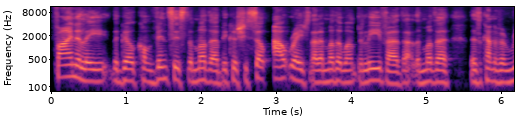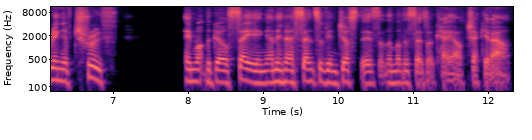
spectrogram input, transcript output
Finally, the girl convinces the mother because she's so outraged that her mother won't believe her, that the mother, there's kind of a ring of truth in what the girl's saying and in her sense of injustice that the mother says, okay, I'll check it out.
